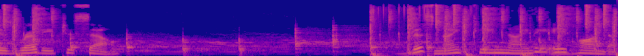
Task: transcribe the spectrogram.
is ready to sell. This 1998 Honda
